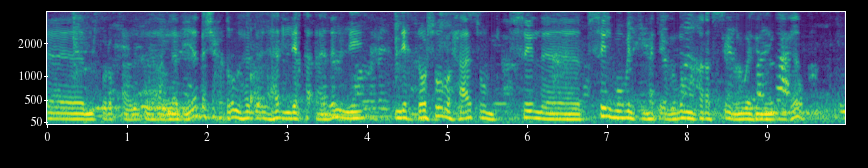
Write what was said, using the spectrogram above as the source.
آه، من الفرق الأغلبية باش يحضروا لهذا اللقاء هذا اللي اللي خدوا شروحات وتفصيل آه، تفصيل الممل كما تيقولوا من طرف السيد الوزير المنتدب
